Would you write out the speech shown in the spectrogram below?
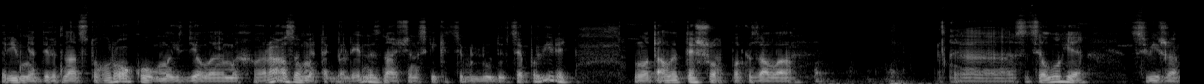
рівня 19-го року, ми зробимо їх разом і так далі. Я не знаю, ще наскільки ці люди в це повірять. От, але те, що показала соціологія свіжа,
